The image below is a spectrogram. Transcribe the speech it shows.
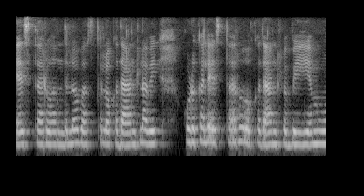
వేస్తారు అందులో. బస్తలు ఒక దాంట్లో అవి కుడకలు వేస్తారు ఒక దాంట్లో బియ్యము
